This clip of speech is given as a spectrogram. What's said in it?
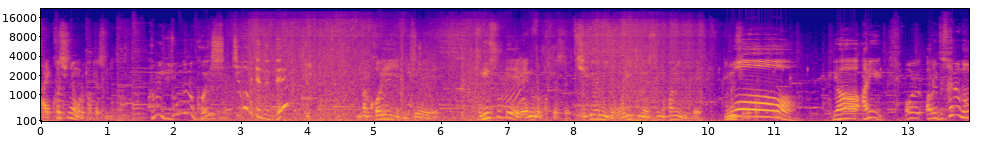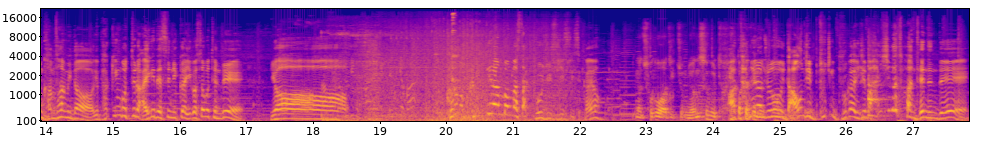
아예 컷신형으로 바뀌었습니다. 그러면 이 정도면 거의 신직업이 됐는데? 그러니까 거의 이제 분수의 렌으로 바뀌었어요. 지금이 오리진을 쓴 화면인데 이런 식으로 우와. 야, 아니, 어, 어, 이거 설명 너무 감사합니다. 이 바뀐 것들을 알게 됐으니까 이거 써볼 텐데, 야. 그러면 극딜 한 번만 딱 보여주실 수 있을까요? 그냥 저도 아직 좀 연습을 더 아, 해봐야 당연하죠. 나온 지 솔직히 불과 이제 한 시간도 안 됐는데,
